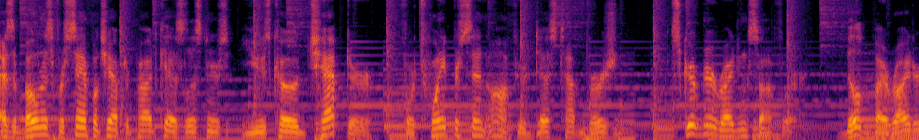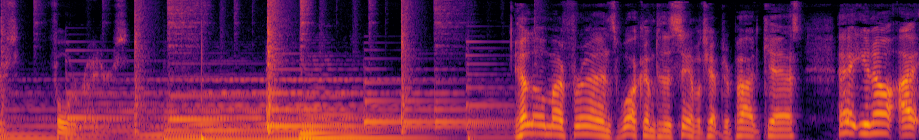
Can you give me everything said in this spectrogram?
As a bonus for Sample Chapter podcast listeners, use code CHAPTER for 20% off your desktop version. Scrivener writing software, built by writers for writers. Hello, my friends. Welcome to the Sample Chapter podcast. Hey, you know, I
